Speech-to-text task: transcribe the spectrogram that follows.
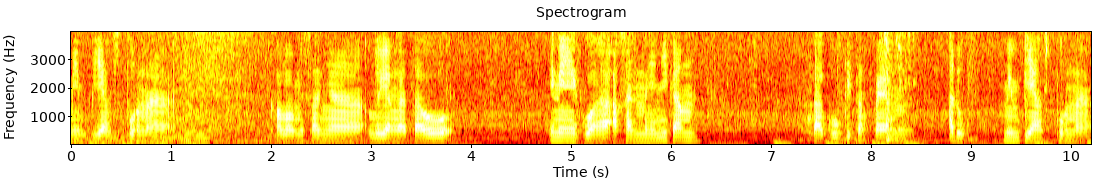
Mimpi yang Sempurna. Kalau misalnya lu yang nggak tahu ini gue akan menyanyikan lagu Peter Pan aduh mimpi yang sempurna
